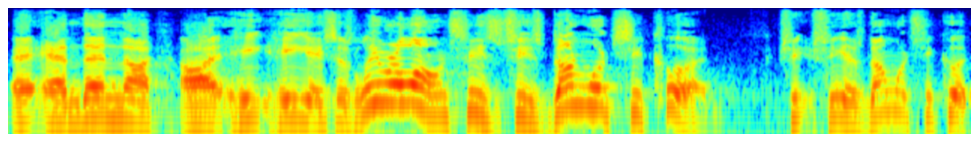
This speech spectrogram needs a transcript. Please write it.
and, and then uh, he, he he says, "Leave her alone. She's she's done what she could." She, she has done what she could.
